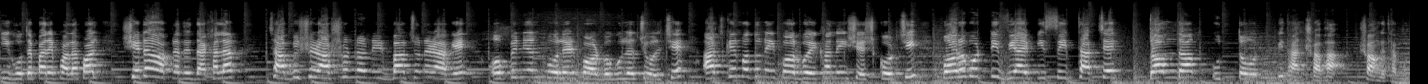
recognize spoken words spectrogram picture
কি হতে পারে ফলাফল সেটাও আপনাদের দেখালাম। ছাব্বিশের আসন্ন নির্বাচনের আগে ওপিনিয়ন পোলের পর্বগুলো চলছে। আজকের মতন এই পর্ব এখানেই শেষ করছি। পরবর্তী ভিআইপি সিট থাকছে দমদম উত্তর বিধানসভা। সঙ্গে থাকুন।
